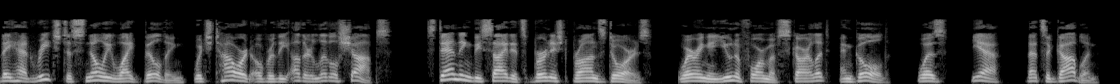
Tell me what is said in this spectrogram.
They had reached a snowy white building which towered over the other little shops. Standing beside its burnished bronze doors, wearing a uniform of scarlet and gold, was, yeah, that's a goblin,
